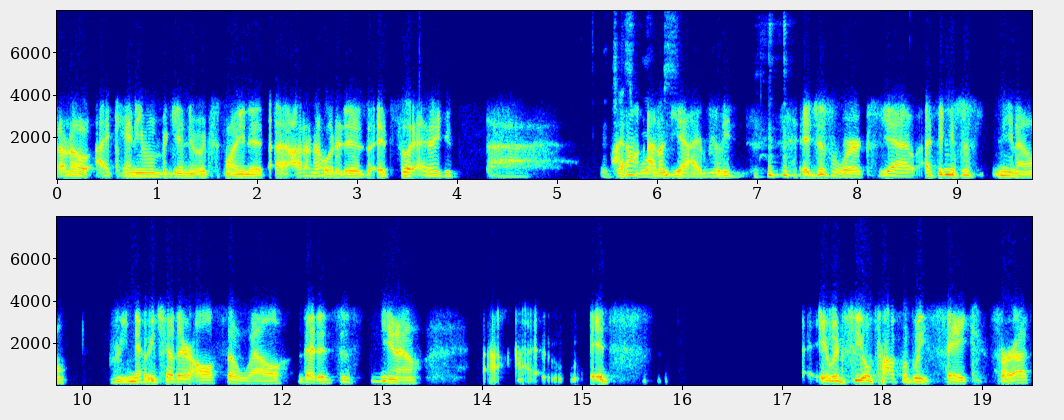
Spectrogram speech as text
don't know. I can't even begin to explain it. I, I don't know what it is. It's like I think it's. Uh, it just I don't. works. I don't. Yeah, I really. it just works. Yeah, I think it's just you know we know each other all so well that it's just you know, I, it's. It would feel probably fake for us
